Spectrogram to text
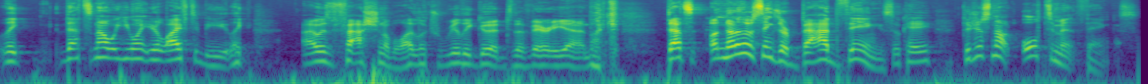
Like, that's not what you want your life to be. Like, I was fashionable. I looked really good to the very end. Like, that's none of those things are bad things, okay? They're just not ultimate things.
